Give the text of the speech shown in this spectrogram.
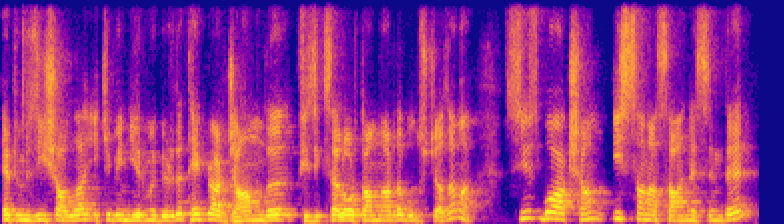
Hepimiz inşallah 2021'de tekrar canlı, fiziksel ortamlarda buluşacağız ama siz bu akşam iş sanat sahnesinde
